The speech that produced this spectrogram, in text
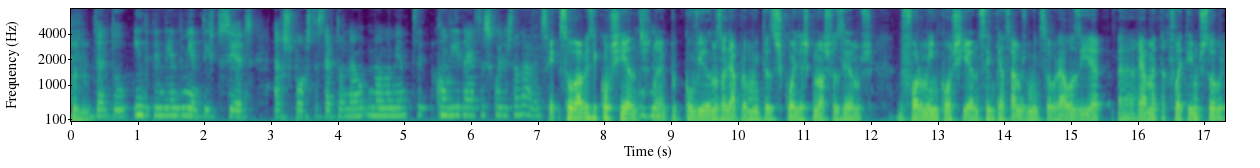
Uhum. Portanto, independentemente disto ser a resposta, certa ou não, normalmente convida a essas escolhas saudáveis. Sim, saudáveis e conscientes, uhum. não é? Porque convida-nos a olhar para muitas escolhas que nós fazemos de forma inconsciente, sem pensarmos muito sobre elas e a, a realmente a refletirmos sobre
